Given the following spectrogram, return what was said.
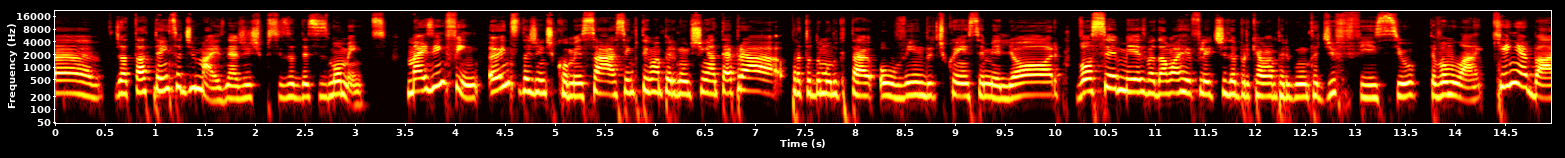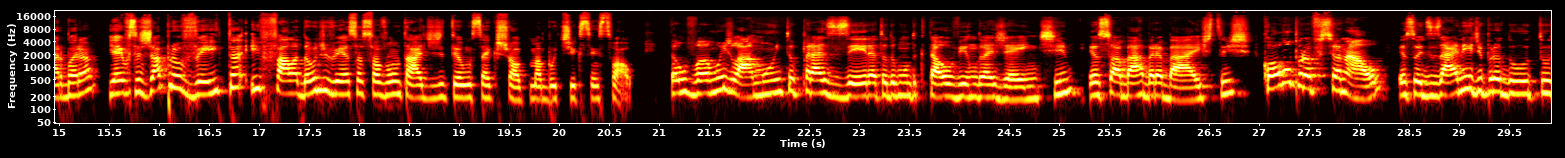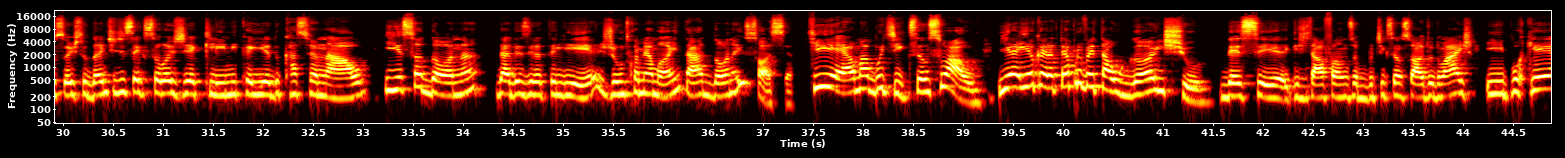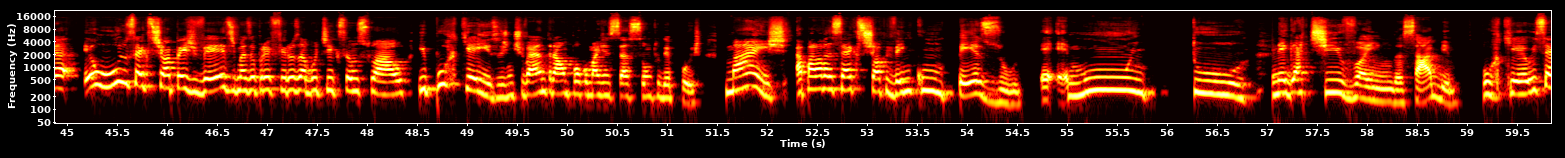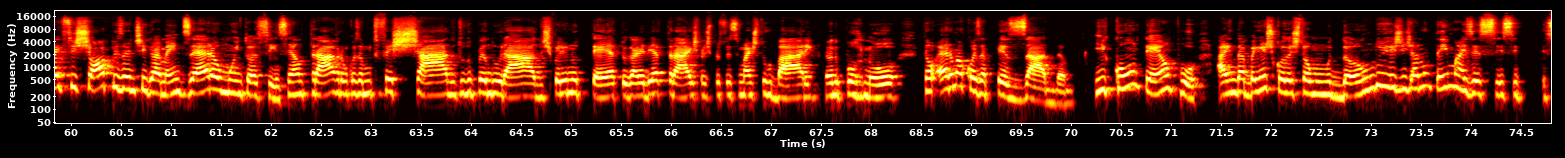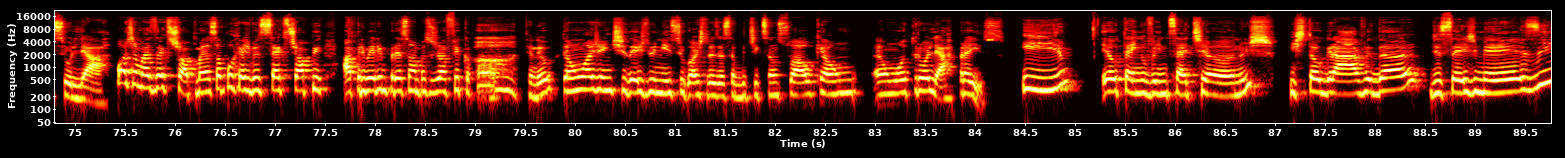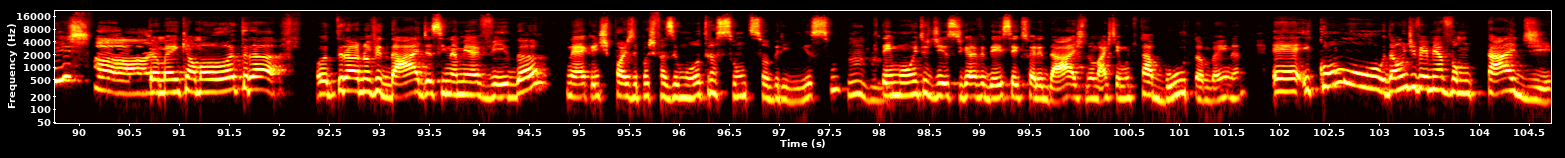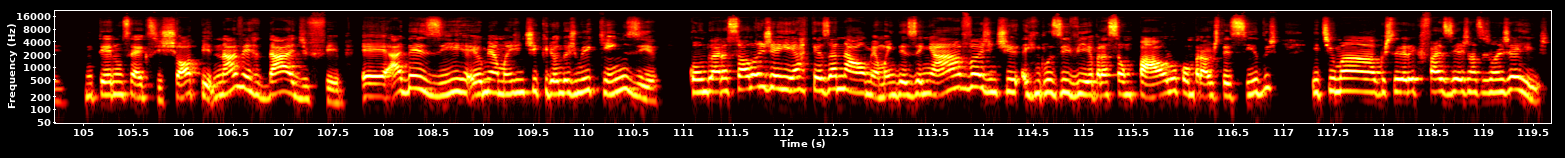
já tá tensa demais, né? A gente precisa desses momentos. Mas enfim, antes da gente começar, sempre tem uma perguntinha até para todo mundo que tá ouvindo te conhecer melhor. Você mesma dá uma refletida porque é uma pergunta difícil. Então vamos lá. Quem é Bárbara? E aí você já aproveita e fala de onde veio essa sua vontade de ter um sex shop, uma boutique sensual. Então vamos lá, muito prazer a todo mundo que está ouvindo a gente. Eu sou a Bárbara Bastos. Como profissional, eu sou designer de produto, sou estudante de sexologia clínica e educacional e sou dona da Desir Atelier, junto com a minha mãe, tá? Dona e sócia, que é uma boutique sensual. E aí eu quero até aproveitar o gancho desse que a gente tava falando sobre boutique sensual e tudo mais, e porque eu uso sex shop às vezes, mas eu prefiro usar boutique sensual. E por que isso? A gente vai entrar um pouco mais nesse assunto depois. Mas a palavra sex shop vem com um peso é, é muito negativo ainda, sabe? Porque os sex shops antigamente eram muito assim. Você entrava, era uma coisa muito fechada, tudo pendurado, espelho no teto, galeria atrás para as pessoas se masturbarem, vendo pornô. Então era uma coisa pesada. E com o tempo, ainda bem as coisas estão mudando e a gente já não tem mais esse, esse, esse olhar. Pode chamar sex shop, mas é só porque às vezes sex shop, a primeira impressão a pessoa já fica, ah", entendeu? Então a gente desde o início gosta de trazer essa boutique sensual, que é um, é um outro olhar para isso. E eu tenho 27 anos, estou grávida de seis meses. Ai. Também que é uma outra outra novidade assim na minha vida, né? Que a gente pode depois fazer um outro assunto sobre isso. Uhum. Tem muito disso de gravidez, sexualidade, no mais tem muito tabu também, né? É, e como, da onde vem minha vontade em ter um sexy shop? Na verdade, Fê, é, a Desir, eu e minha mãe, a gente criou em 2015 quando era só lingerie artesanal. Minha mãe desenhava, a gente inclusive ia para São Paulo comprar os tecidos e tinha uma costureira que fazia as nossas lingeries.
